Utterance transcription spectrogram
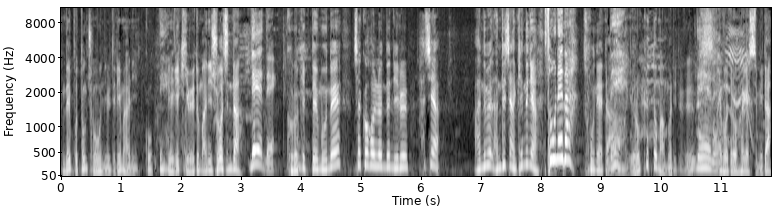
근데 보통 좋은 일들이 많이 있고 네. 내게 기회도 많이 주어진다. 네, 네. 그렇기 때문에 책과 관련된 일을 하지 아- 않으면 안 되지 않겠느냐. 손해다. 손해다. 네. 이렇게 또 마무리를 네, 네. 해보도록 하겠습니다.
